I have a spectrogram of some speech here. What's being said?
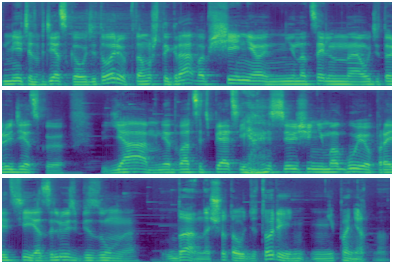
метит в детскую аудиторию, потому что игра вообще не, не нацелена на аудиторию детскую. Я, мне 25, я все еще не могу ее пройти, я злюсь безумно. Да, насчет аудитории непонятно.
